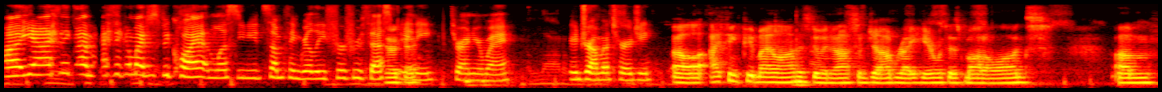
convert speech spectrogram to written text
Uh, yeah, I think I'm. I think I might just be quiet unless you need something really frou frou thespian thrown your way. Your dramaturgy. Well, I think Pete Milan is doing an awesome job right here with his monologues. Um,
